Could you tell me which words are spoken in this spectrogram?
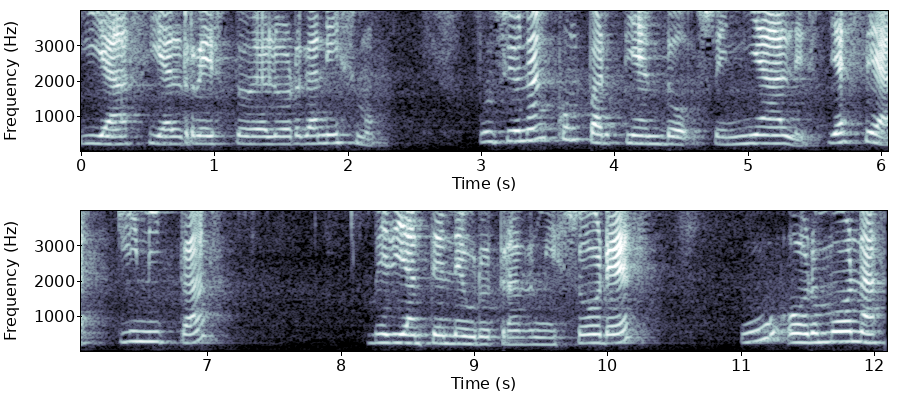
y hacia el resto del organismo. Funcionan compartiendo señales, ya sea químicas, mediante neurotransmisores, u hormonas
